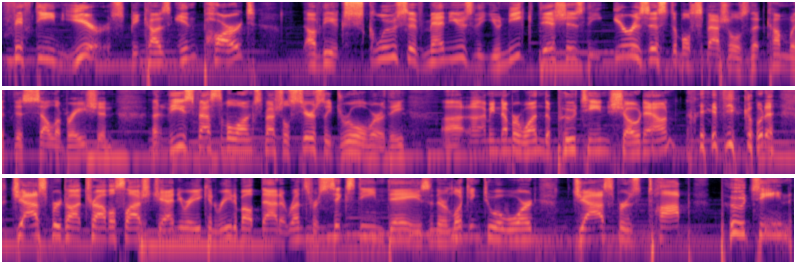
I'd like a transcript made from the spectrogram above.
15 years because, in part, of the exclusive menus, the unique dishes, the irresistible specials that come with this celebration. Uh, these festival long specials, seriously drool worthy. Uh, I mean, number one, the Poutine Showdown. if you go to jasper.travel slash January, you can read about that. It runs for 16 days, and they're looking to award Jasper's top poutine.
